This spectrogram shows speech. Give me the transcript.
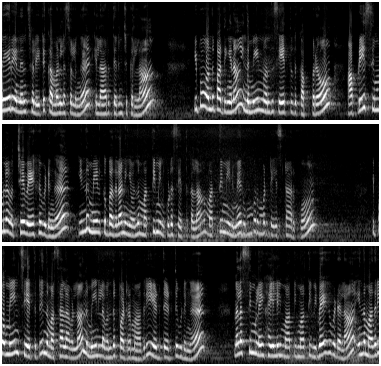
பேர் என்னன்னு சொல்லிட்டு கமெண்டில் சொல்லுங்கள் எல்லாரும் தெரிஞ்சுக்கலாம் இப்போ வந்து பார்த்தீங்கன்னா இந்த மீன் வந்து சேர்த்ததுக்கப்புறம் அப்படியே சிம்மில் வச்சே வேக விடுங்க. இந்த மீனுக்கு பதிலாக நீங்கள் வந்து மத்தி மீன் கூட சேர்த்துக்கலாம். மத்தி மீனுமே ரொம்ப ரொம்ப டேஸ்ட்டாக இருக்கும். இப்போ மீன் சேர்த்துட்டு இந்த மசாலாவெல்லாம் இந்த மீனில் வந்து படுற மாதிரி எடுத்து எடுத்து விடுங்க. நல்லா சிம்லை ஹைலை மாற்றி மாற்றி வேக விடலாம். இந்த மாதிரி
